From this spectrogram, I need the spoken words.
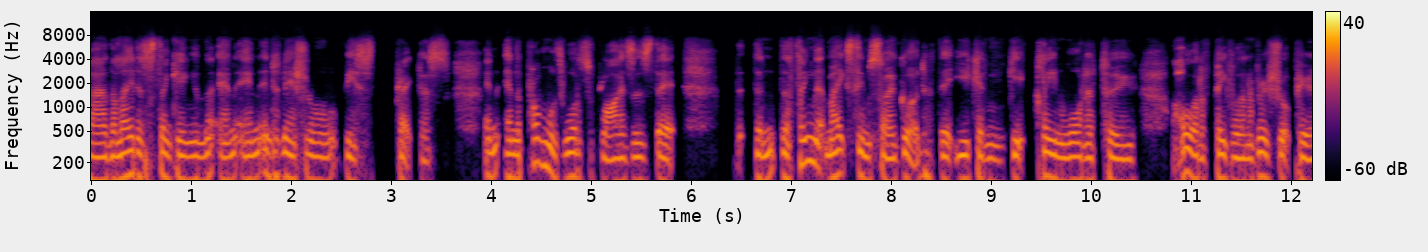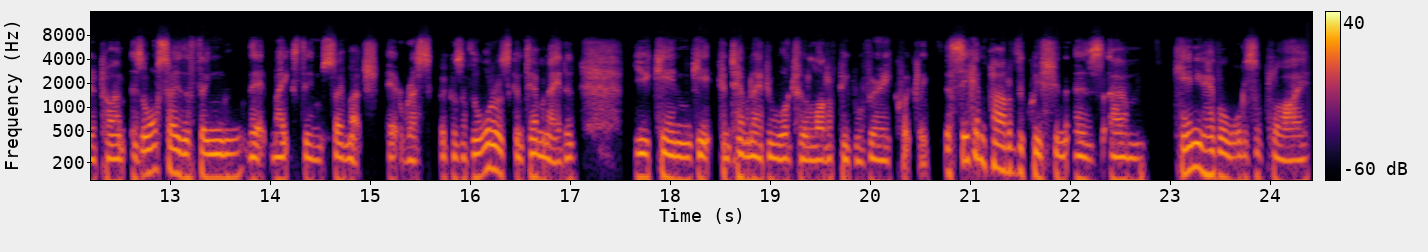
uh, the latest thinking and, and and international best practice. And and the problem with water supplies is that the, the thing that makes them so good that you can get clean water to a whole lot of people in a very short period of time is also the thing that makes them so much at risk because if the water is contaminated, you can get contaminated water to a lot of people very quickly. The second part of the question is um, can you have a water supply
